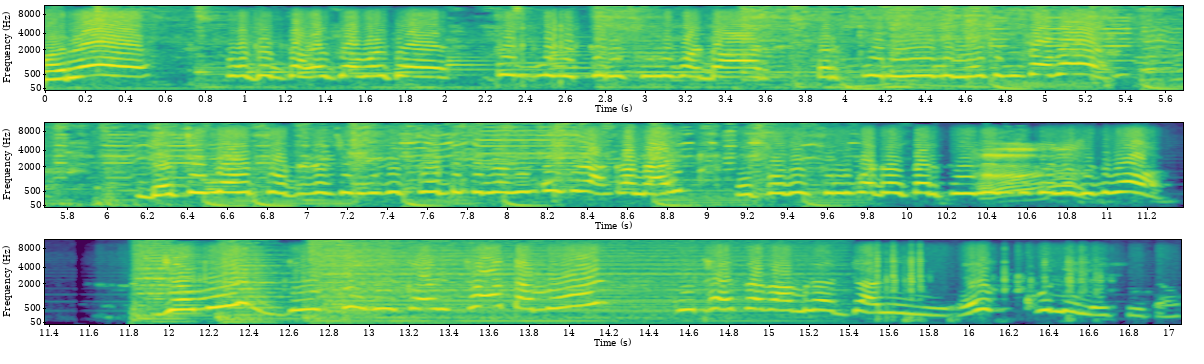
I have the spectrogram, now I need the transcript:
আরে তোদের দল জমাতে তুই পুলিশ করে শুরু পাডার তার কি নিয়ে নিয়ে শুরু হবে দেখি না ছোটটা শুরু করতে কিনে দিতে টাকা নাই তো তোদের শুরু পাডার তার কি নিয়ে কিনে দেবো যেমন দুটো বিকল্প তেমন কোথায় পাবে আমরা জানিনি এক্ষুনি লিখে দাও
